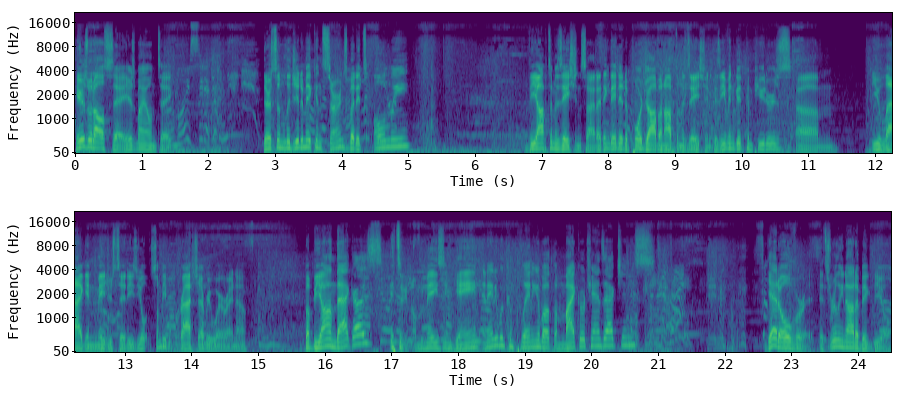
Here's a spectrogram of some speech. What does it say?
Here's what I'll say. Here's my own take. There's some legitimate concerns, but it's only the optimization side. I think they did a poor job on optimization because even good computers, um, you lag in major cities. You'll, some people crash everywhere right now. But beyond that, guys, it's an amazing game. And anyone complaining about the microtransactions, get over it. It's really not a big deal.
